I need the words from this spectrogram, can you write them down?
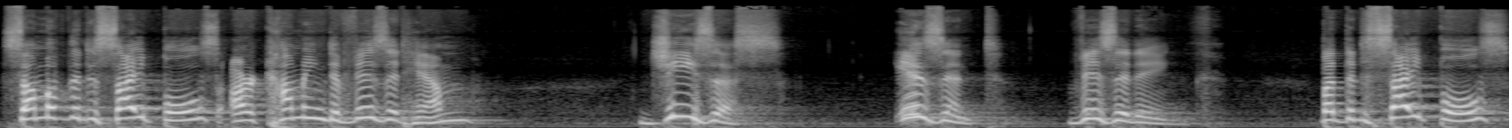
Some of the disciples are coming to visit him. Jesus isn't visiting. But the disciples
